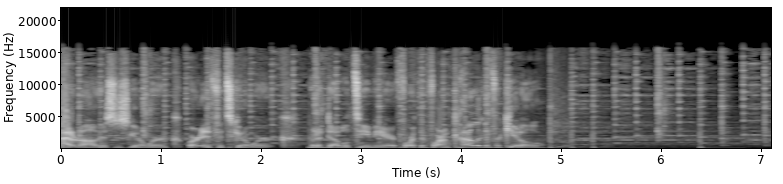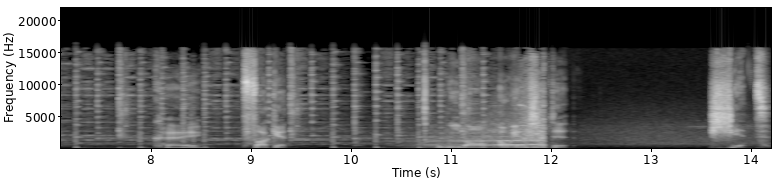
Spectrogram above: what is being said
I don't know how this is going to work or if it's going to work. Put a double team here. Fourth and four. I'm kind of looking for Kittle. Okay. Fuck it. Wee ball. Oh, intercept it. Shit.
